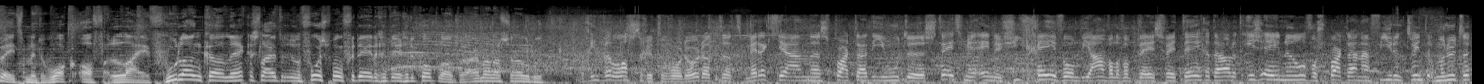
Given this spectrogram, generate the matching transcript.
Straits met Walk of Life. Hoe lang kan de hekkensluiter een voorsprong verdedigen tegen de koploper? Arman Afsaroglu. Het begint wel lastiger te worden hoor. Dat, dat merk je aan eh, Sparta. Die moeten steeds meer energie geven om die aanvallen van PSV tegen te houden. Het is 1-0 voor Sparta na 24 minuten.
